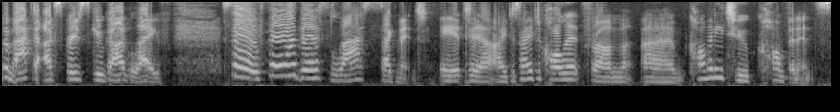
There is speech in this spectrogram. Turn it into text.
Welcome back to Uxbridge Scugog Life. So for this last segment, it uh, I decided to call it from um, comedy to confidence.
